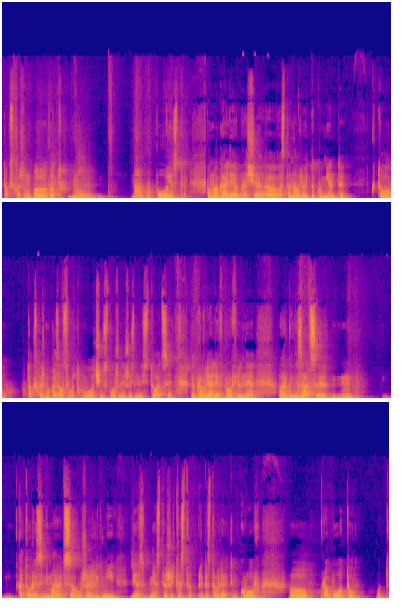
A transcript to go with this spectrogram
так скажем, э, вот, ну, на поезд, помогали обраща... Э, восстанавливать документы, кто так скажем, оказался вот в очень сложной жизненной ситуации, направляли в профильные организации, которые занимаются уже людьми без места жительства, предоставляют им кров, э, работу. Вот.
